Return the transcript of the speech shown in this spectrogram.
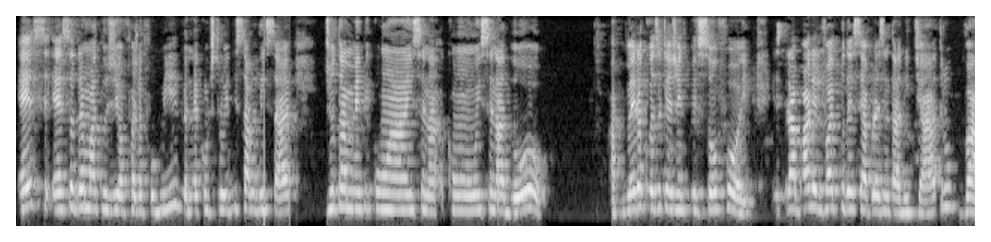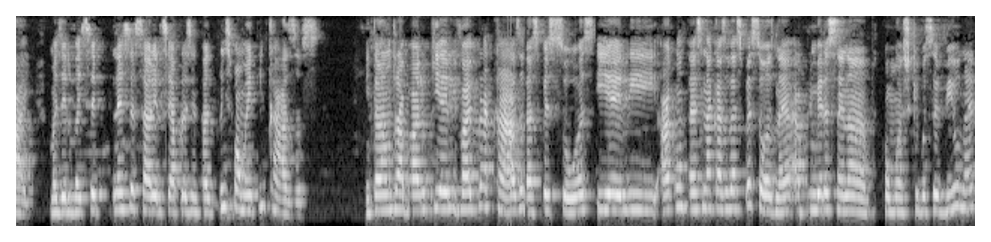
esse, essa dramaturgia Ofélia Formiga, né, construída em sala de ensaio, juntamente com, a com o ensinador, a primeira coisa que a gente pensou foi: esse trabalho ele vai poder ser apresentado em teatro? Vai, mas ele vai ser necessário ele ser apresentado principalmente em casas. Então é um trabalho que ele vai para casa das pessoas e ele acontece na casa das pessoas, né? A primeira cena, como acho que você viu, né,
